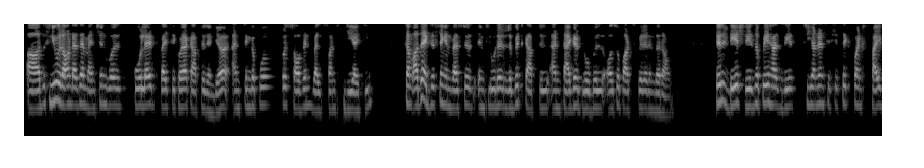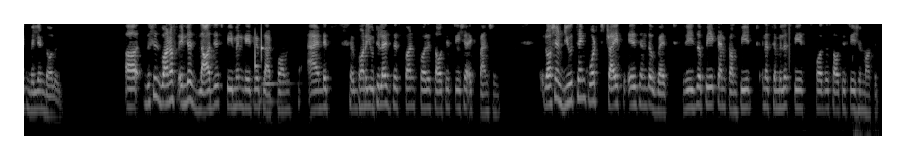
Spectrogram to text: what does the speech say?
Uh, this new round, as I mentioned, was co-led by Sequoia Capital India and Singapore Sovereign Wealth Fund GIC. Some other existing investors included Ribbit Capital and Tiger Global also participated in the round. Till date, Razorpay has raised $366.5 million. Uh, this is one of India's largest payment gateway platforms, and it's utilize this fund for its Southeast Asia expansion. Roshan, do you think what Stripe is in the West, Razorpay can compete in a similar space for the Southeast Asian market?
